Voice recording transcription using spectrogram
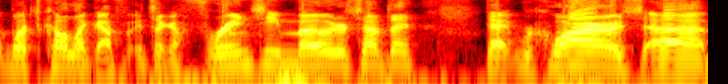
what's called like a it's like a frenzy mode or something that requires uh,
